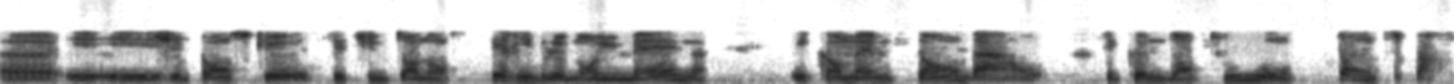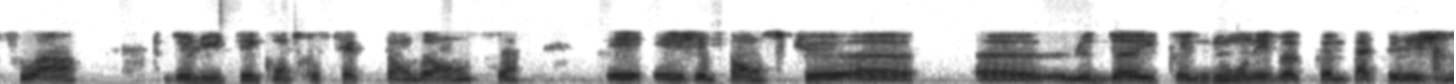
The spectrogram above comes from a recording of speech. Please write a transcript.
Euh, et, et, je pense que c'est une tendance terriblement humaine et qu'en même temps, ben, c'est comme dans tout, on tente parfois de lutter contre cette tendance. Et, et je pense que euh, euh, le deuil que nous on évoque comme pathologie,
